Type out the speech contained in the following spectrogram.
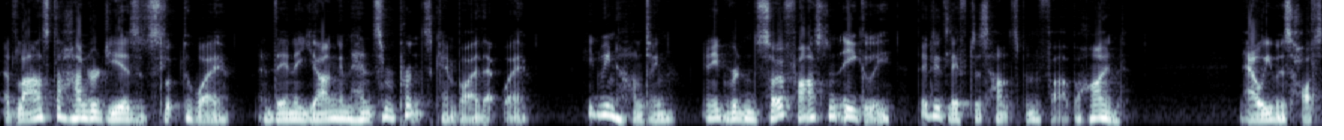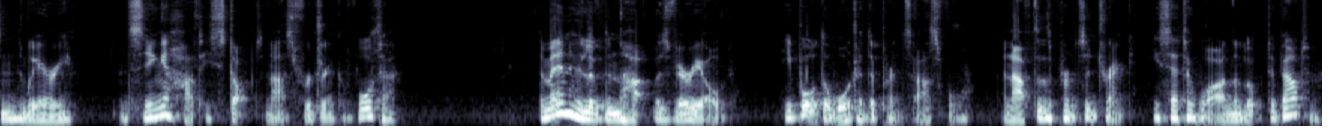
At last a hundred years had slipped away, and then a young and handsome prince came by that way. He'd been hunting, and he'd ridden so fast and eagerly that he'd left his huntsman far behind. Now he was hot and weary, and seeing a hut he stopped and asked for a drink of water. The man who lived in the hut was very old. He brought the water the prince asked for, and after the prince had drank, he sat a while and looked about him.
